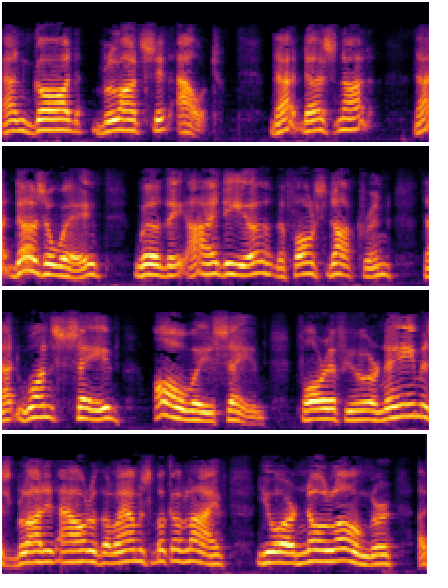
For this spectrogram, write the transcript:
and God blots it out. That does not, that does away with the idea, the false doctrine, that once saved, always saved. For if your name is blotted out of the Lamb's Book of Life, you are no longer a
